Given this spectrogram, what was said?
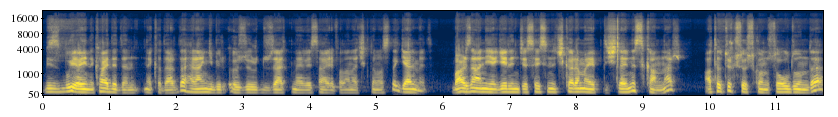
Biz bu yayını kaydedene kadar da herhangi bir özür, düzeltme vesaire falan açıklaması da gelmedi. Barzani'ye gelince sesini çıkaramayıp dişlerini sıkanlar Atatürk söz konusu olduğunda,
